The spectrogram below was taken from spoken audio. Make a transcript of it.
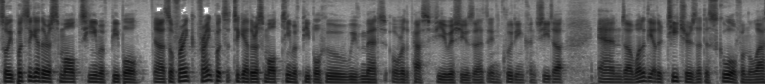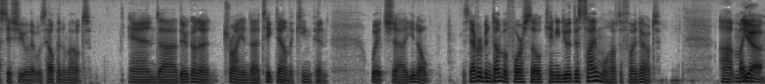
so he puts together a small team of people uh, so frank frank puts together a small team of people who we've met over the past few issues that's including conchita and uh, one of the other teachers at the school from the last issue that was helping him out and uh, they're going to try and uh, take down the kingpin which uh, you know it's never been done before so can he do it this time we'll have to find out uh, Mike, Yeah.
